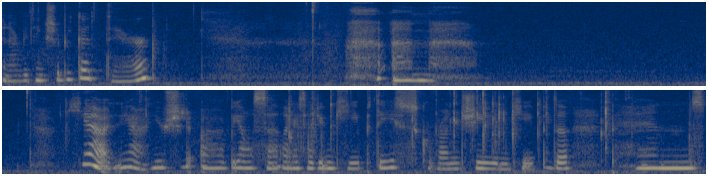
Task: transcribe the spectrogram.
And everything should be good there. Um, yeah, yeah, you should uh, be all set. Like I said, you can keep the scrunchie, can keep the pens.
